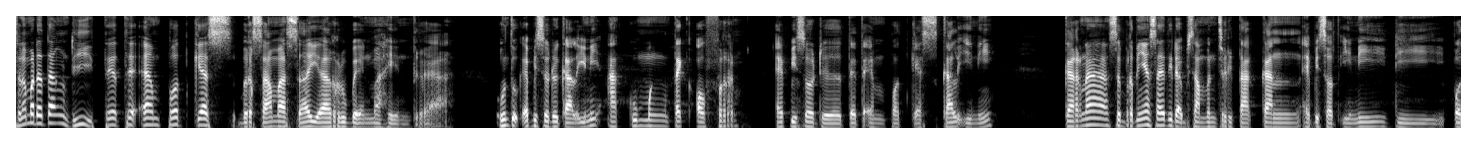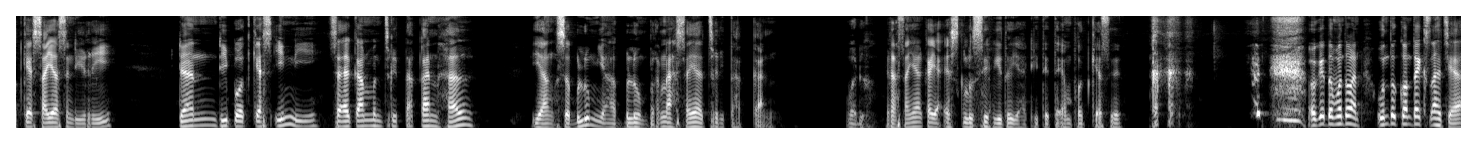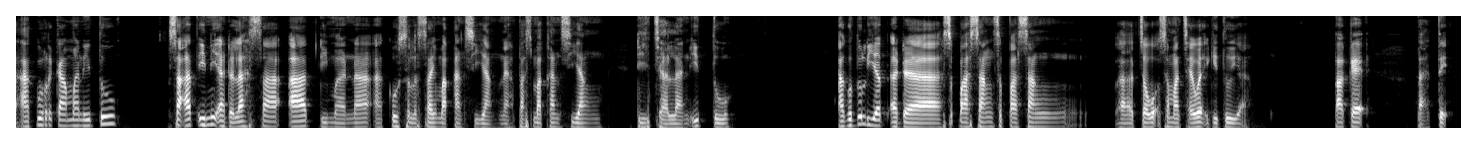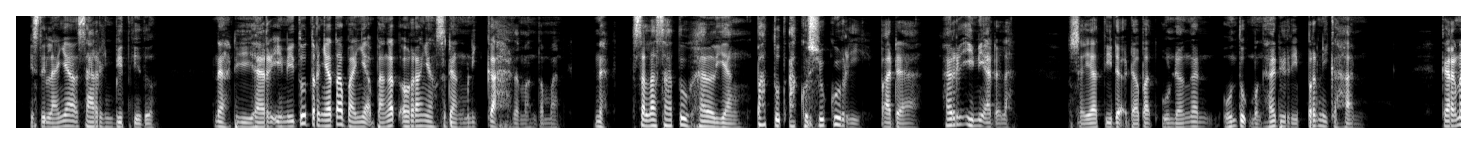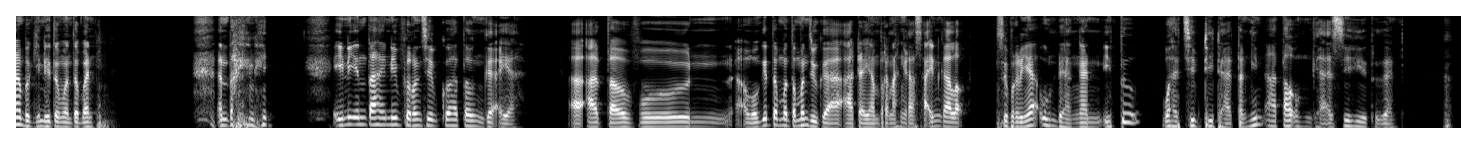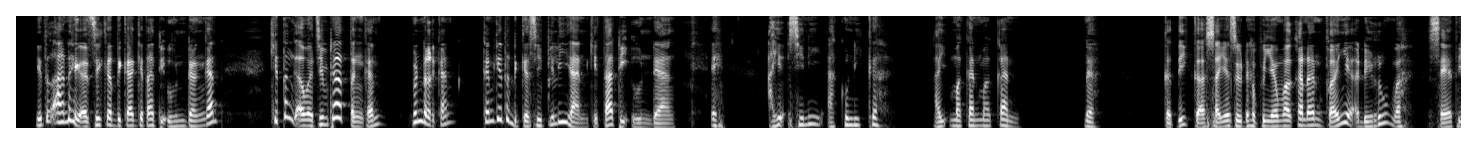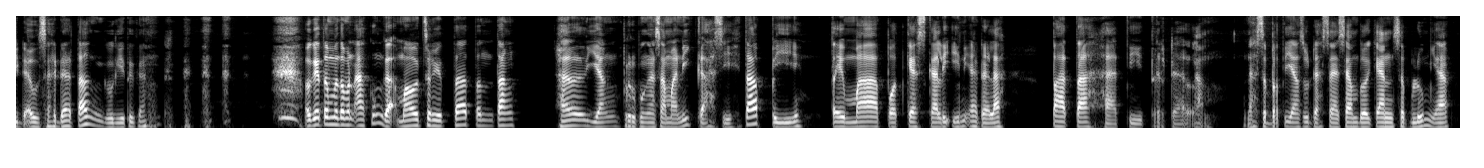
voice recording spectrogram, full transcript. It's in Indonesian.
selamat datang di TTM Podcast bersama saya Ruben Mahendra. Untuk episode kali ini aku meng-take over episode TTM Podcast kali ini karena sepertinya saya tidak bisa menceritakan episode ini di podcast saya sendiri dan di podcast ini saya akan menceritakan hal yang sebelumnya belum pernah saya ceritakan. Waduh, rasanya kayak eksklusif gitu ya di TTM Podcast ya. Oke teman-teman, untuk konteks aja, aku rekaman itu saat ini adalah saat di mana aku selesai makan siang. Nah, pas makan siang di jalan itu, aku tuh lihat ada sepasang-sepasang uh, cowok sama cewek gitu ya, pakai batik, istilahnya sarimbit gitu. Nah, di hari ini tuh ternyata banyak banget orang yang sedang menikah, teman-teman. Nah, salah satu hal yang patut aku syukuri pada hari ini adalah saya tidak dapat undangan untuk menghadiri pernikahan. Karena begini teman-teman, entah ini ini entah ini prinsipku atau enggak ya. Uh, ataupun uh, mungkin teman-teman juga ada yang pernah ngerasain kalau sebenarnya undangan itu wajib didatengin atau enggak sih gitu kan. itu aneh gak sih ketika kita diundang kan? Kita nggak wajib datang kan? Bener kan? Kan kita dikasih pilihan, kita diundang. Eh, ayo sini aku nikah. Ayo makan-makan ketika saya sudah punya makanan banyak di rumah, saya tidak usah datang begitu kan. Oke teman-teman, aku nggak mau cerita tentang hal yang berhubungan sama nikah sih, tapi tema podcast kali ini adalah patah hati terdalam. Nah, seperti yang sudah saya sampaikan sebelumnya,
